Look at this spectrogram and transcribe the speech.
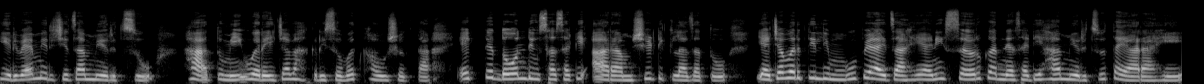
हिरव्या मिरचीचा मिरचू हा तुम्ही वरेच्या भाकरीसोबत खाऊ शकता. एक ते दोन दिवसासाठी आरामशीर टिकला जातो. याच्यावरती लिंबू पिळायचा आहे आणि सर्व करण्यासाठी हा मिरचू तयार आहे.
